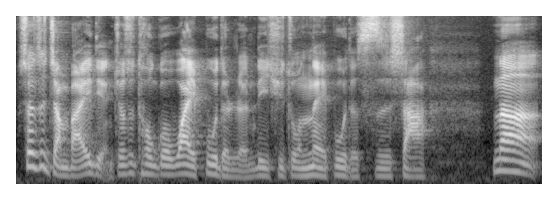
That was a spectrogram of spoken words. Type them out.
甚至讲白一点，就是透过外部的人力去做内部的厮杀。那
